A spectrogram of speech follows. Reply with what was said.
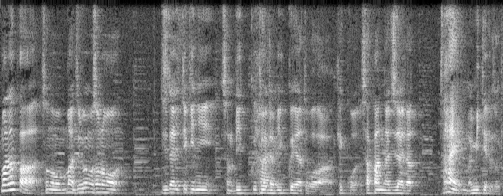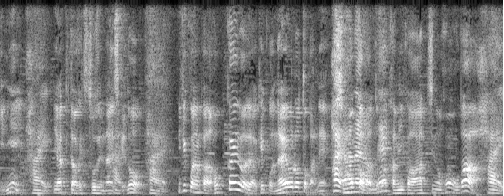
まあなんかその、まあ、自分もその時代的にそのビッグトヨタビッグエアとかが結構盛んな時代だった、はい。まあ、見てる時にはい。やってたわけじゃ当然ないですけど、はい。結構なんか北海道では結構名寄とかね、はい下川とか上川あっちの方が、はい。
